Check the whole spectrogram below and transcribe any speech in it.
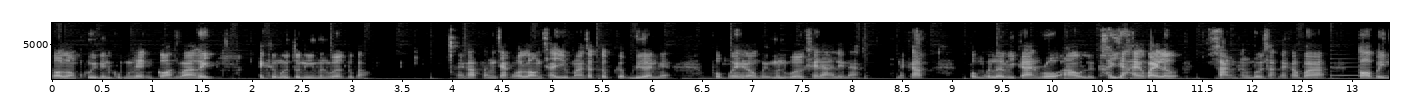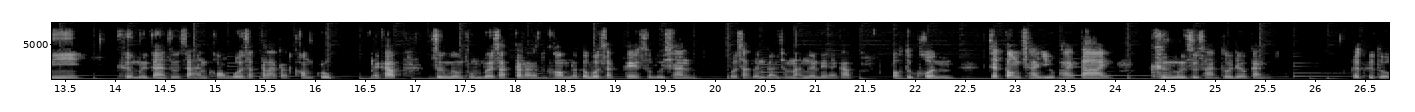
เราลองคุยกันกลุ่มเล็กก่อนว่าเฮ้ยไอ้เครื่องมือตัวนี้มัน work หรือเปล่านะครับหลังจากเราลองใช้อยู่มาสักเกือบเกือบเดือนเนี่ยผมก็เห็นว่ามัน work ใช้ได้เลยนะนะครับผมก็เริ่มมีการ roll out หรือขยายออกไปแล้วสั่งทั้งบริษัทเลยครับว่า ต่อไปนี้เครื่องมือการสื่อสารของบริษัทตลาด .com group นะครับซึ่งรวมถึงบริษัทตลาด .com แล้วก็บริษัท pay solution บริษัทเรื่องการชำระเงินเนี่ยนะครับบอกทุกคนจะต้องใช้อยู่ภายใต้เครื่องมือสื่อสารตัวเดียวกัน ก็คือตัว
